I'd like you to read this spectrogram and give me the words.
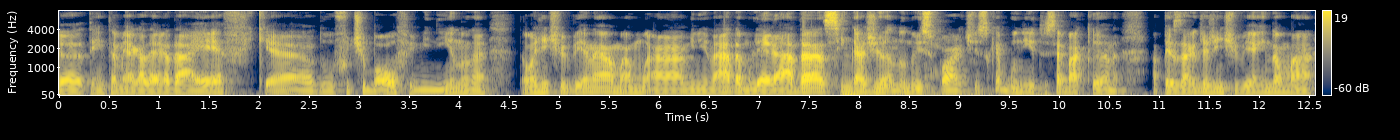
Uh, tem também a galera da AF, que é do futebol feminino, né? Então a gente vê né, a, a meninada, a mulherada se engajando no esporte. Isso que é bonito, isso é bacana. Apesar de a gente ver ainda uma,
